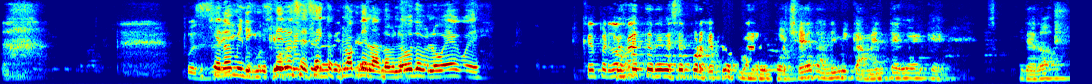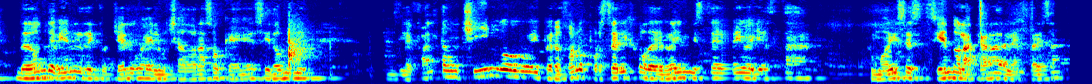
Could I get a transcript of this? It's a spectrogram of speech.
pues Es que ahí Dominic Mysterio es el ojete Psycho debe Club ser. de la WWE, güey. ¿Qué, ¿Qué perdón, Frank? ojete debe ser, por ejemplo, para Ricochet anímicamente, güey? Que, ¿de, dó- ¿De dónde viene Ricochet, güey? El luchadorazo que es. Y Dominic, pues, le falta un chingo, güey, pero solo por ser hijo de Rey Misterio ya está, como dices, siendo la cara de la empresa.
